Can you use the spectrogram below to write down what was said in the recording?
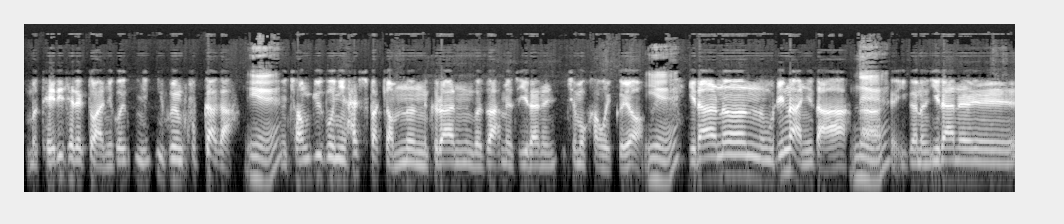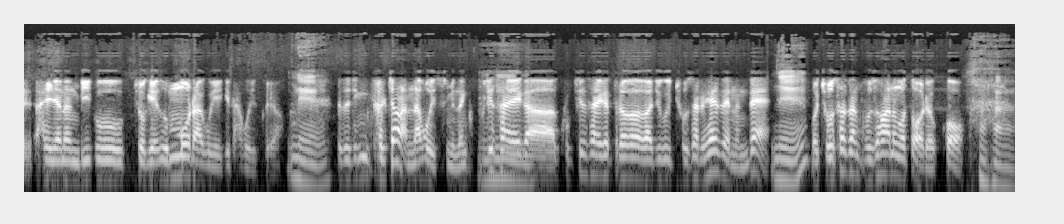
뭐 대리 세력도 아니고 이- 이건 국가가 예. 정규군이 할 수밖에 없는 그러한 것을 하면서 이란을 지목하고 있고요. 예. 이란은 우리는 아니다. 네. 아, 이거는 이란을 하려는 미국 쪽의 음모라고 얘기를 하고 있고요. 네. 그래서 지금 결정은 안 나고 있습니다. 국제사회가 국제사회가 들어가 가지고 조사를 해야 되는데 네. 뭐 조사단 구성하는 것도 어렵고 하하.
